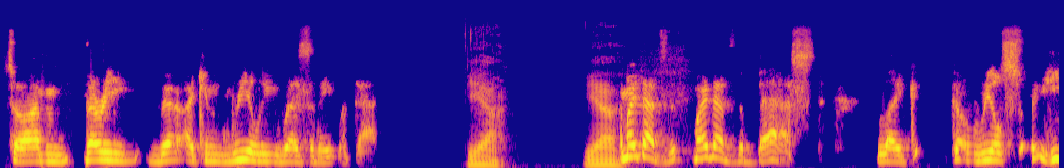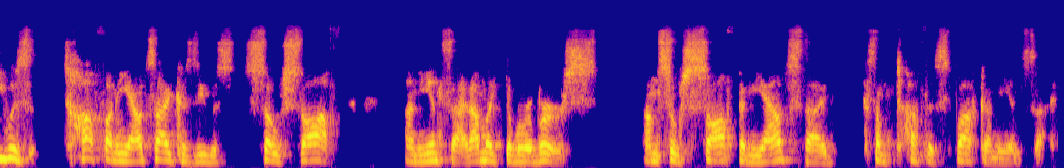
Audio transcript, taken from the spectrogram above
So I'm very, I can really resonate with that. Yeah. Yeah. And my dad's my dad's the best. Like real, he was tough on the outside because he was so soft on the inside. I'm like the reverse. I'm so soft on the outside because I'm tough as fuck on the inside.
